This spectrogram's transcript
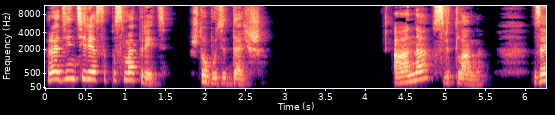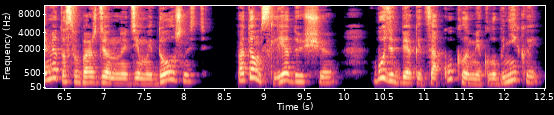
ради интереса посмотреть, что будет дальше. А она, Светлана, займет освобожденную Димой должность, потом следующую, будет бегать за куклами и клубникой,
